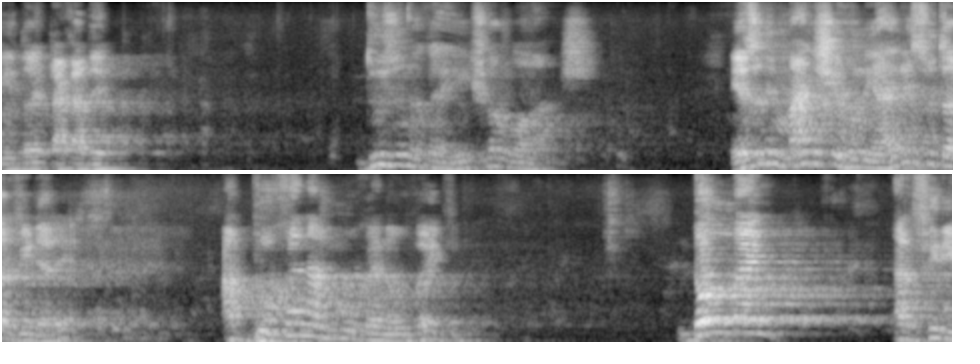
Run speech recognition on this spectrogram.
হৃদয় টাকা দে। দুইজনে কয় এই সর্বনাশ। এ যদি মানসি হলি, আরে জুতার আব্বু কয় না আম্মু কয় উভয় কি আর ফ্রি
